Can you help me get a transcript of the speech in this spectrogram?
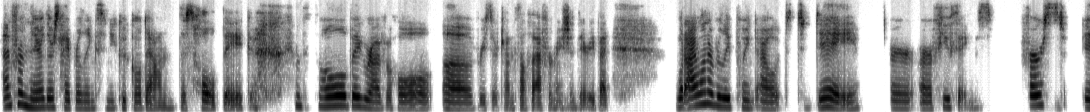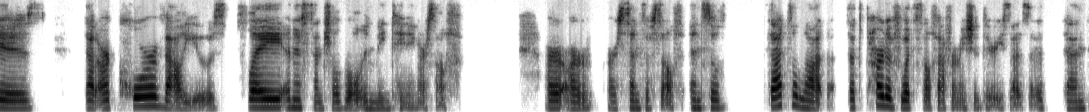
And from there, there's hyperlinks, and you could go down this whole big, this whole big rabbit hole of research on self-affirmation theory. But what I want to really point out today are, are a few things. First is that our core values play an essential role in maintaining ourself, our, our, our sense of self. And so that's a lot, that's part of what self-affirmation theory says. And,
